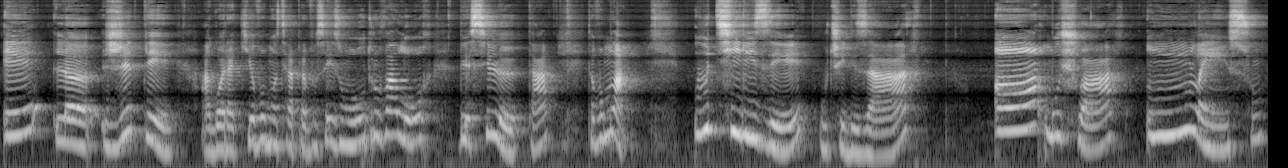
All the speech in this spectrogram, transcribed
et le jeter. Agora aqui eu vou mostrar para vocês um outro valor desse le, tá? Então vamos lá. Utiliser, utilizar, un mouchoir, um lenço,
